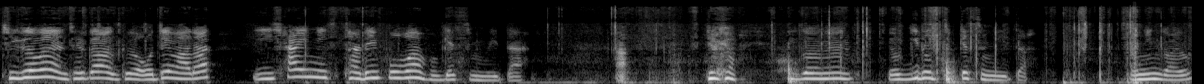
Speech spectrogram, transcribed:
지금은 제가 그 어제 말한 이 샤이니 스타를 뽑아보겠습니다. 아, 제가 이거는 여기로 뜯겠습니다. 아닌가요?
